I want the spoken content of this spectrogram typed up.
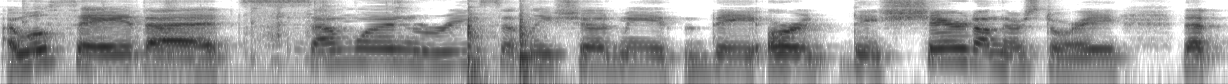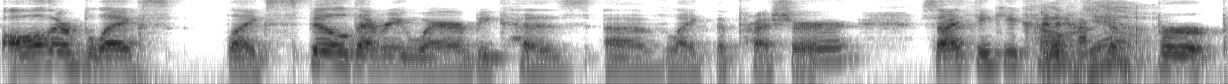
I will say that someone recently showed me they, or they shared on their story that all their Blicks like spilled everywhere because of like the pressure. So I think you kind of Oh, have yeah. to burp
